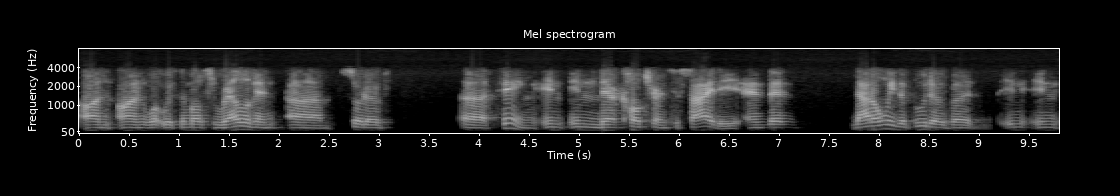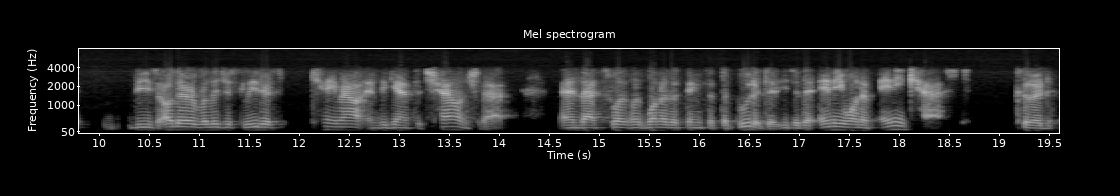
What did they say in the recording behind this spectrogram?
on on what was the most relevant um, sort of uh, thing in, in their culture and society. And then not only the Buddha, but in, in these other religious leaders came out and began to challenge that. And that's what, one of the things that the Buddha did. He said that anyone of any caste could,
